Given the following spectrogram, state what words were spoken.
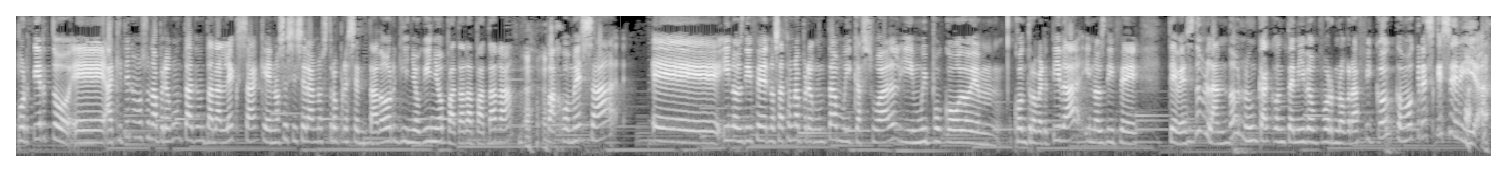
Por cierto, eh, aquí tenemos una pregunta de un tal Alexa, que no sé si será nuestro presentador, guiño guiño, patada patada, bajo mesa. Eh, y nos dice, nos hace una pregunta muy casual y muy poco em, controvertida y nos dice, ¿te ves doblando nunca contenido pornográfico? ¿Cómo crees que sería?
